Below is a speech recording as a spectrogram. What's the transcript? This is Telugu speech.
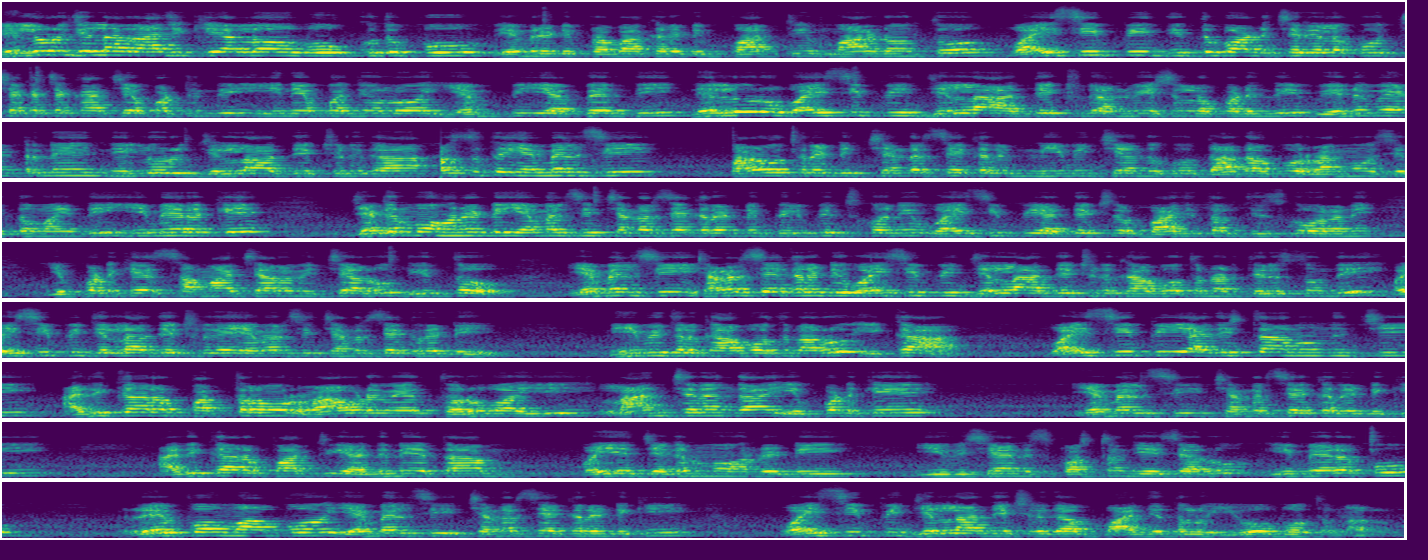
నెల్లూరు జిల్లా రాజకీయాల్లో ఓ కుదుపు. వేమిరెడ్డి ప్రభాకర్ రెడ్డి పార్టీ మారడంతో వైసీపీ దిద్దుబాటు చర్యలకు చకచకా చేపట్టింది. ఈ నేపథ్యంలో ఎంపీ అభ్యర్థి నెల్లూరు వైసీపీ జిల్లా అధ్యక్షుడి అన్వేషణలో పడింది. వెను వెంటనే నెల్లూరు జిల్లా అధ్యక్షుడిగా ప్రస్తుత ఎమ్మెల్సీ పర్వతరెడ్డి చంద్రశేఖర్ రెడ్డి నియమించేందుకు దాదాపు రంగం సిద్ధమైంది. ఈ మేరకే జగన్మోహన్ రెడ్డి ఎమ్మెల్సీ చంద్రశేఖర్ రెడ్డిని పిలిపించుకొని వైసీపీ అధ్యక్షుల బాధ్యతలు తీసుకోవాలని ఇప్పటికే సమాచారం ఇచ్చారు. దీంతో ఎమ్మెల్సీ చంద్రశేఖర్ రెడ్డి వైసీపీ జిల్లా అధ్యక్షుడు కాబోతున్నట్టు తెలుస్తుంది. వైసీపీ జిల్లా అధ్యక్షుడిగా ఎమ్మెల్సీ చంద్రశేఖర్ రెడ్డి నియమితులు కాబోతున్నారు. ఇక వైసీపీ అధిష్టానం నుంచి అధికార పత్రం రావడమే తరువాయి. లాంఛనంగా ఇప్పటికే ఎమ్మెల్సీ చంద్రశేఖర్ రెడ్డికి అధికార పార్టీ అధినేత వైఎస్ జగన్మోహన్ రెడ్డి ఈ విషయాన్ని స్పష్టం చేశారు. ఈ మేరకు రేపో మాపో ఎమ్మెల్సీ చంద్రశేఖర్ రెడ్డికి వైసీపీ జిల్లా అధ్యక్షుడిగా బాధ్యతలు ఇవ్వబోతున్నారు.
